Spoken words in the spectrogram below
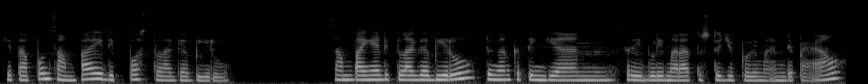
kita pun sampai di pos Telaga Biru. Sampainya di Telaga Biru dengan ketinggian 1575 mdpl,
